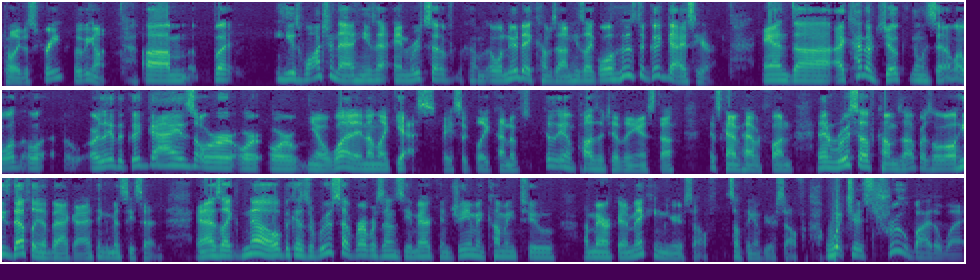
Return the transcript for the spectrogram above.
Totally disagree. Moving on. Um, but he's watching that, and he's and Rusev, comes, well, New Day comes out, and he's like, well, who's the good guys here? And uh, I kind of jokingly said, I'm well, are they the good guys or or or you know what? And I'm like, yes, basically, kind of because you know positivity and stuff. It's kind of having fun. And then Rusev comes up, I was like, well, he's definitely the bad guy. I think Missy said, and I was like, no, because Rusev represents the American dream and coming to America and making yourself something of yourself, which is true, by the way.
